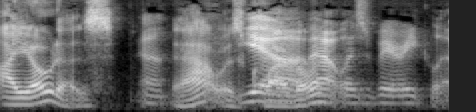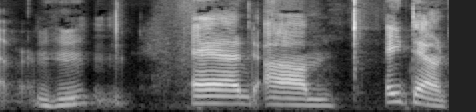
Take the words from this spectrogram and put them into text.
Iotas. Uh, That was yeah, clever. that was very clever. Mm-hmm. And um, eight down.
